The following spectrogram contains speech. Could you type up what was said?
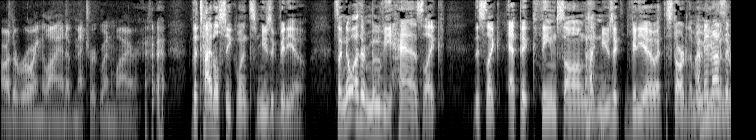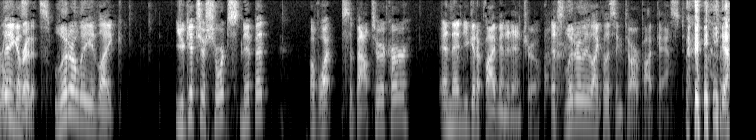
Or the roaring lion of Metro Mayer. the title sequence music video. It's like no other movie has like this like epic theme song music video at the start of the movie I mean, that's when they the roll thing the credits. literally like you get your short snippet of what's about to occur, and then you get a five minute intro. It's literally like listening to our podcast. yeah.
